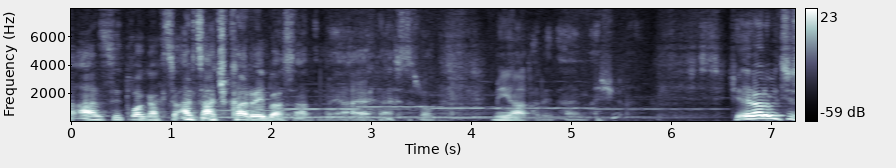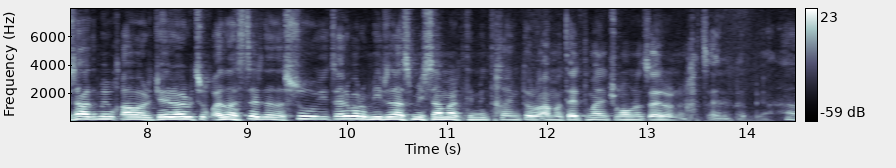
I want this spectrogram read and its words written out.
არც სიტყვა გაქცა არც აჩქარება სადმე აი ეს რომ მიაყრე და მაშინ ჯერ არ ვიცი სად მივყავარ ჯერ არ ვიცი ყველას წერდა და სულ იწერება რომ მირზას მისამართი მითხა იმიტომ რომ ამათ ერთმანეთს ყოვნო წერონ ხა წერილებია ჰა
